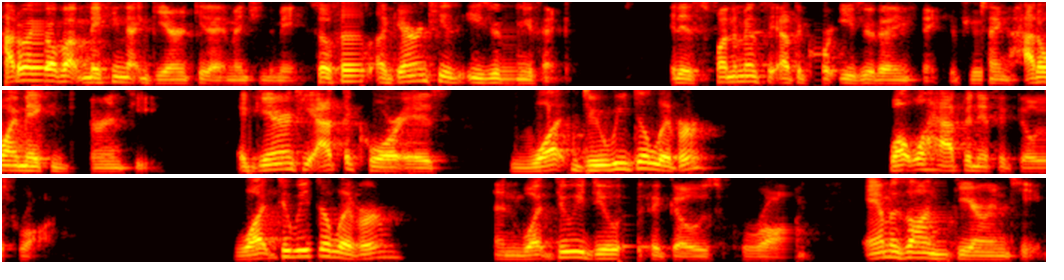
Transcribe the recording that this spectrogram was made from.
how do I go about making that guarantee that I mentioned to me? So a guarantee is easier than you think. It is fundamentally at the core easier than you think. If you're saying, how do I make a guarantee? A guarantee at the core is what do we deliver? What will happen if it goes wrong? What do we deliver? And what do we do if it goes wrong? Amazon's guarantee,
